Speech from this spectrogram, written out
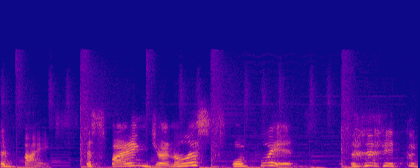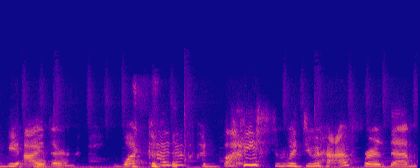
advise aspiring journalists or poets, it could be either. Oh. What kind of advice would you have for them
